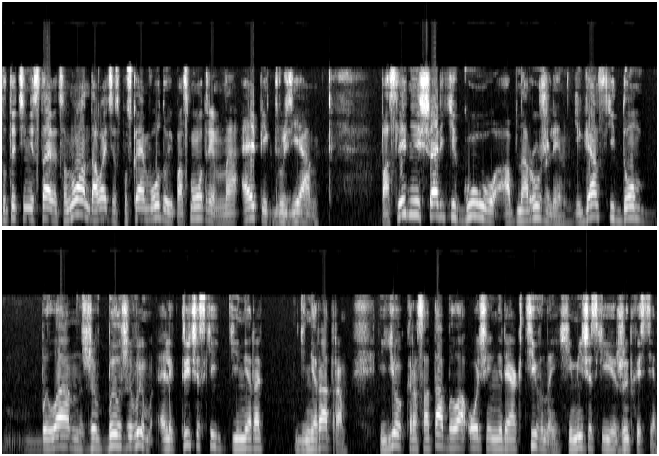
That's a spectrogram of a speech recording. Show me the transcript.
вот эти не ставятся. Ну ладно, давайте спускаем воду и посмотрим на эпик, друзья. Последние шарики ГУ обнаружили. Гигантский дом была, жив, был живым электрический генера, генератором. Ее красота была очень реактивной, химические жидкости,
